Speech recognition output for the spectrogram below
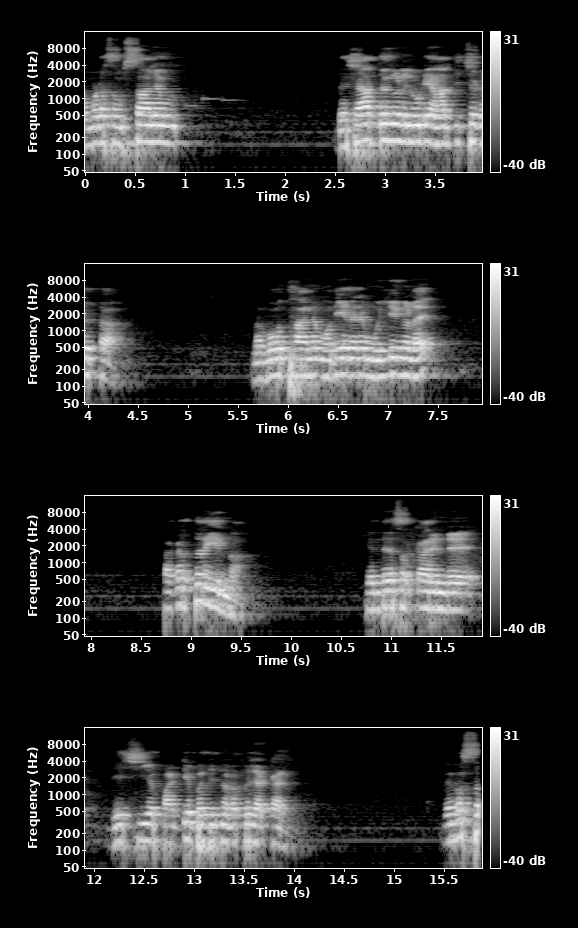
നമ്മുടെ സംസ്ഥാനം ദശാബ്ദങ്ങളിലൂടെ ആർജിച്ചെടുത്ത നവോത്ഥാന മതേതര മൂല്യങ്ങളെ തകർത്തെറിയുന്ന കേന്ദ്ര സർക്കാരിന്റെ ദേശീയ പാഠ്യപദ്ധതി നടപ്പിലാക്കാൻ വ്യവസ്ഥ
